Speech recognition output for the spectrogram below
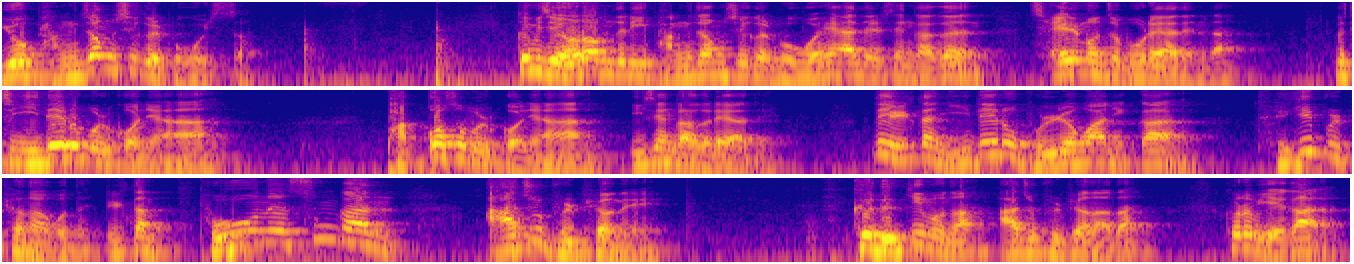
요 방정식을 보고 있어. 그럼 이제 여러분들이 이 방정식을 보고 해야 될 생각은 제일 먼저 뭘 해야 된다? 그렇지 이대로 볼 거냐 바꿔서 볼 거냐 이 생각을 해야 돼. 근데 일단 이대로 보려고 하니까 되게 불편하거든. 일단 보는 순간 아주 불편해. 그 느낌은 와? 아주 불편하다? 그럼 얘가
